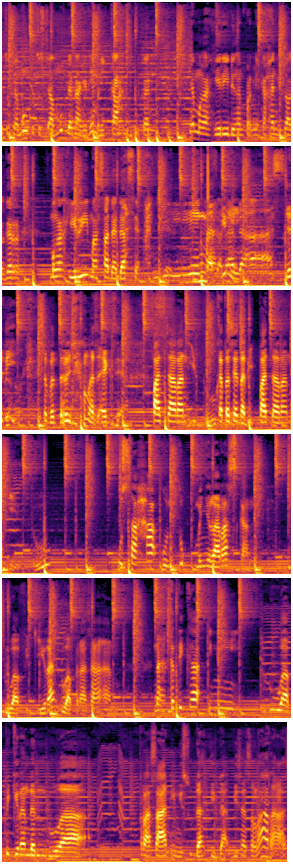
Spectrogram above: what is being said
putus nyambung putus nyambung dan akhirnya menikah gitu kan. Yang mengakhiri dengan pernikahan gitu agar mengakhiri masa dadasnya. Anjing masa dadas. Jadi sebetulnya Mas X ya pacaran itu kata saya tadi pacaran itu usaha untuk menyelaraskan dua pikiran dua perasaan. Nah ketika ini dua pikiran dan dua perasaan ini sudah tidak bisa selaras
